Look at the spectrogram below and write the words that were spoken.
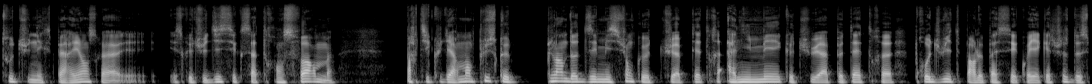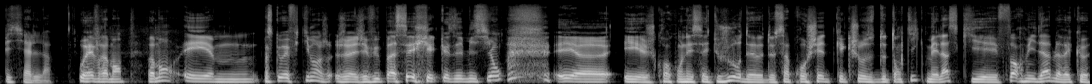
toute une expérience. Et, ce que tu dis, c'est que ça transforme particulièrement plus que plein d'autres émissions que tu as peut-être animées, que tu as peut-être euh, produites par le passé. Il y a quelque chose de spécial là. Ouais, vraiment, vraiment. Et euh, parce que effectivement, j'ai vu passer quelques émissions et, euh, et je crois qu'on essaye toujours de, de s'approcher de quelque chose d'authentique. Mais là, ce qui est formidable avec euh,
